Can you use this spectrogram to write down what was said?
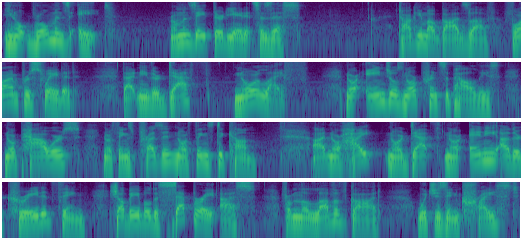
You know, Romans 8, Romans 8 38, it says this talking about God's love. For I'm persuaded that neither death nor life nor angels, nor principalities, nor powers, nor things present, nor things to come, uh, nor height, nor depth, nor any other created thing shall be able to separate us from the love of God, which is in Christ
